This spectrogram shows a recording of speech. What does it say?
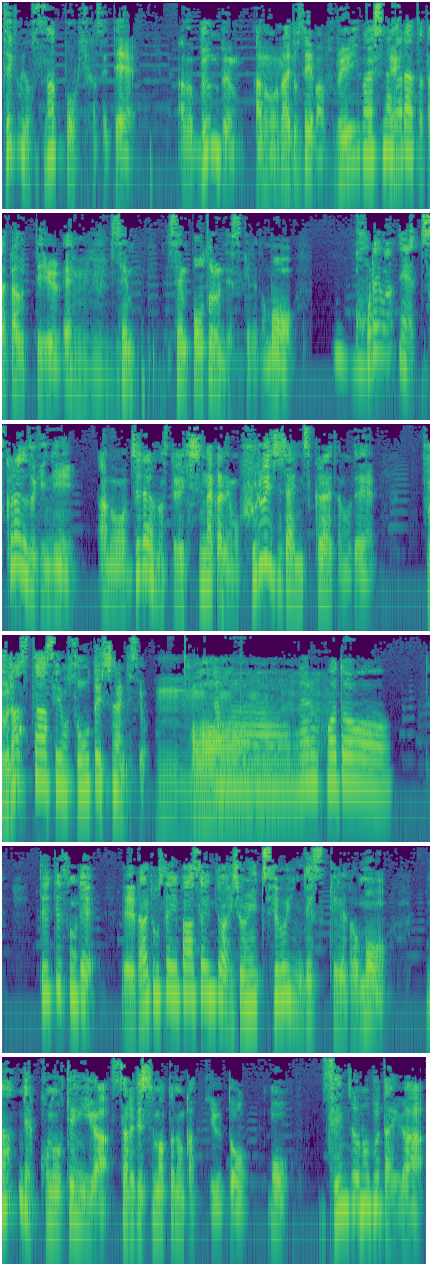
手首のスナップを効かせて、あの、ブンブン、あの、うんライトセーバーを振り回しながら戦うっていう、えうんうん戦戦法を取るんですけれども、これはね、作られた時に、あの、時代を乗せて歴史の中でも古い時代に作られたので、ブラスター戦を想定してないんですよ。うん。ああ、なるほど。で、ですので、えーライトセーバー戦では非常に強いんですけれども、なんでこの権威がされてしまったのかっていうと、もう、戦場の舞台が、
